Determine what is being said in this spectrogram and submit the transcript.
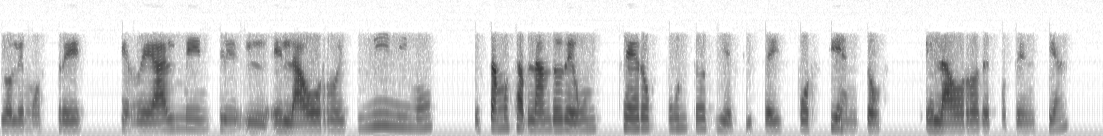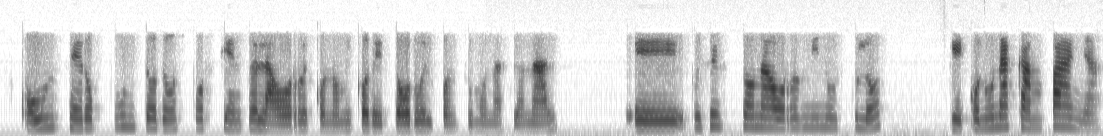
yo le mostré que realmente el, ahorro es mínimo, estamos hablando de un 0.16% el ahorro de potencia, o un 0.2% el ahorro económico de todo el consumo nacional. Eh, pues son ahorros minúsculos que con una campaña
